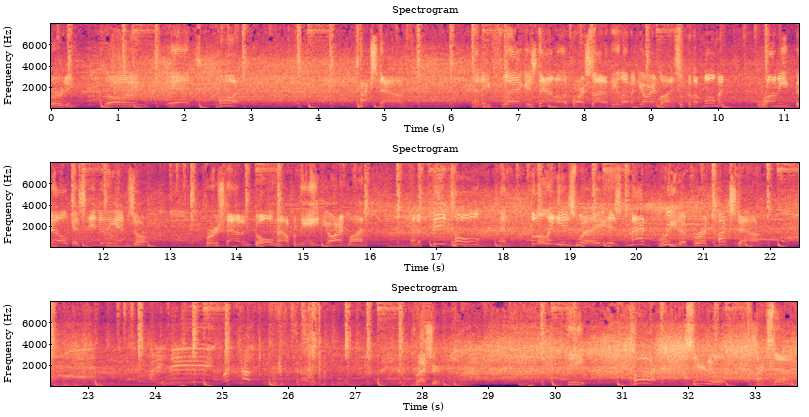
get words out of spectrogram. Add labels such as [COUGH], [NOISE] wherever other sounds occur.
Purdy throwing. It's caught. Touchdown. And a flag is down on the far side of the 11 yard line. So for the moment, Ronnie Bell gets into the end zone. First down and goal now from the eight yard line. And a big hole and bulling his way is Matt Breida for a touchdown. Pressure. Deep. Caught. Samuel. Touchdown.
